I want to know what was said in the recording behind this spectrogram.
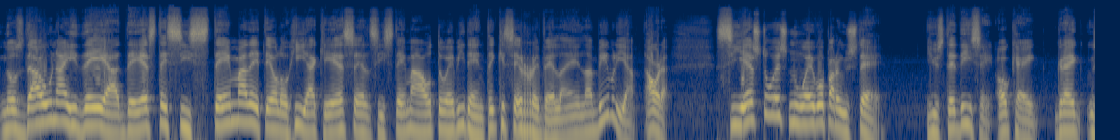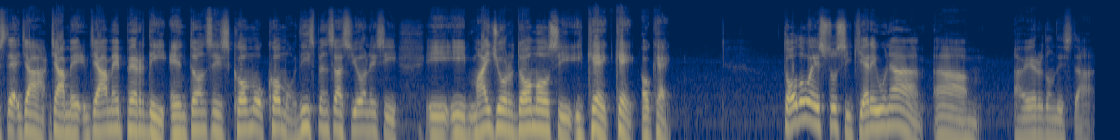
nos da una idea de este sistema de teología que es el sistema autoevidente que se revela en la Biblia. Ahora, si esto es nuevo para usted y usted dice, ok, Greg, usted ya, ya, me, ya me perdí, entonces, ¿cómo, cómo? Dispensaciones y, y, mayordomos y, y, qué, qué, ok. Todo esto, si quiere una, um, a ver dónde está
